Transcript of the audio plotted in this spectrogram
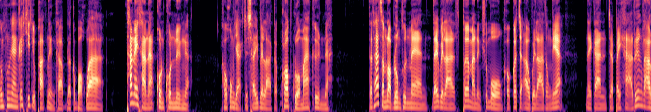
ลงทุนแมนก็คิดอยู่พักหนึ่งครับ แล้วก็บอกว่าถ้าในฐานะคนคนหนึ่งอะเขาคงอยากจะใช้เวลากับครอบครัวมากขึ้นนะแต่ถ้าสำหรับลงทุนแมนได้เวลาเพิ่มมาหนึ่งชั่วโมงเขาก็จะเอาเวลาตรงเนี้ยในการจะไปหาเรื่องราว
